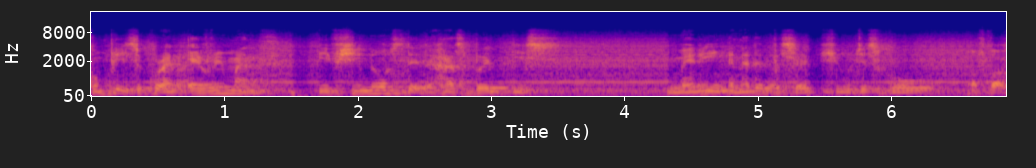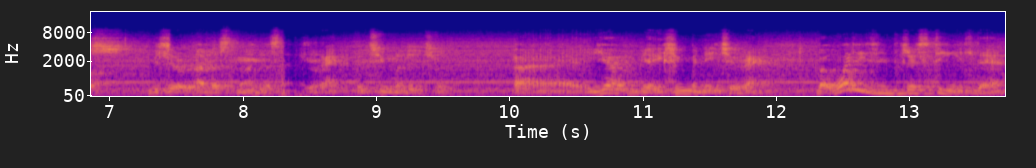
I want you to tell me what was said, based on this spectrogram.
completes the Quran every month, if she knows that the husband is marrying another person, she will just go Of course. berserk. Understand. Understand. Right. It's human nature. Uh, yeah, yeah, it's human nature, right? But what is interesting is that,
